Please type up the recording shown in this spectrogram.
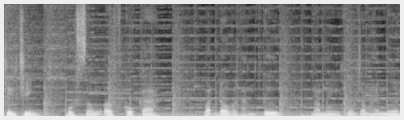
Chương trình Cuộc sống ở Fukuoka bắt đầu vào tháng 4 năm 2020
